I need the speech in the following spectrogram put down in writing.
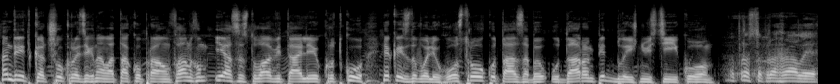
Андрій Ткачук розігнав атаку правим флангом і асистував Віталію Крутку, який з доволі гострого кута забив ударом під ближню стійку. Ми просто програли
